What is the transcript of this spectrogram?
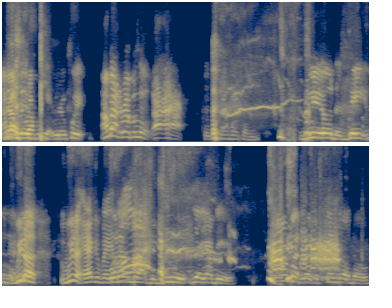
I'm Now about to wrap us up real quick. I'm about to wrap us up. Ah, ah. Because we done went from Will to dating. To we done, we done aggravated. What I'm about to do it. Yeah, y'all did. I'm about to wrap this thing up though.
